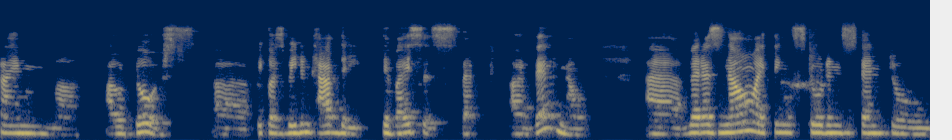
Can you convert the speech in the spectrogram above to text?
time uh, outdoors uh, because we didn't have the devices that are there now. whereas now I think students tend to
